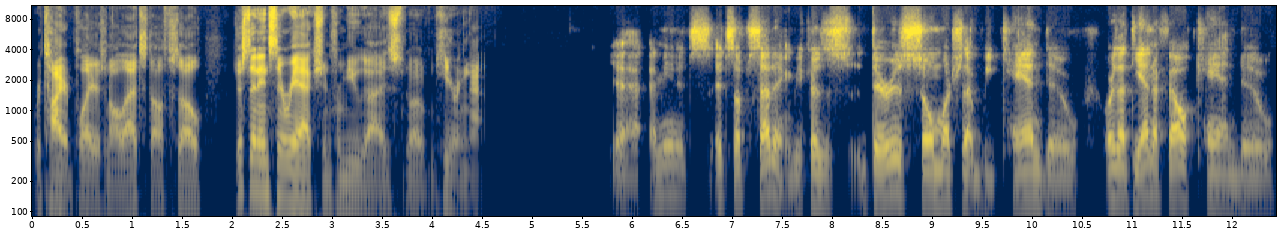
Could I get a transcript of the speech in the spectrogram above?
retired players and all that stuff. So just an instant reaction from you guys uh, hearing that. Yeah, I mean it's it's upsetting because there is so much that we can do or that the NFL can do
